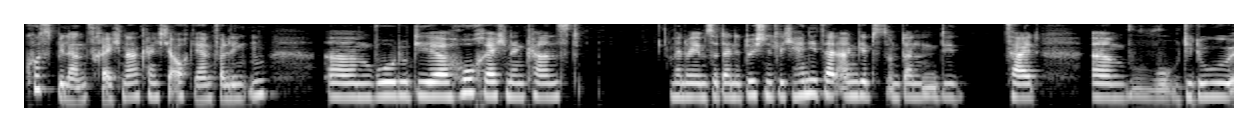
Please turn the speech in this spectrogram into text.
Kussbilanzrechner, kann ich dir auch gern verlinken, ähm, wo du dir hochrechnen kannst, wenn du eben so deine durchschnittliche Handyzeit angibst und dann die Zeit, ähm, wo, die du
